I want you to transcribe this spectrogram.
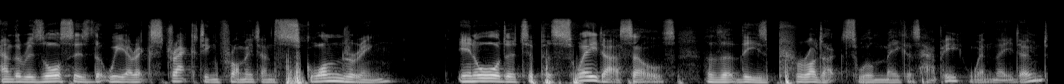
and the resources that we are extracting from it and squandering in order to persuade ourselves that these products will make us happy when they don't.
